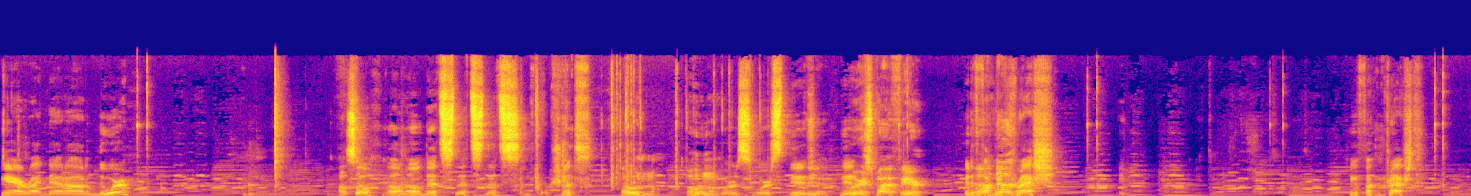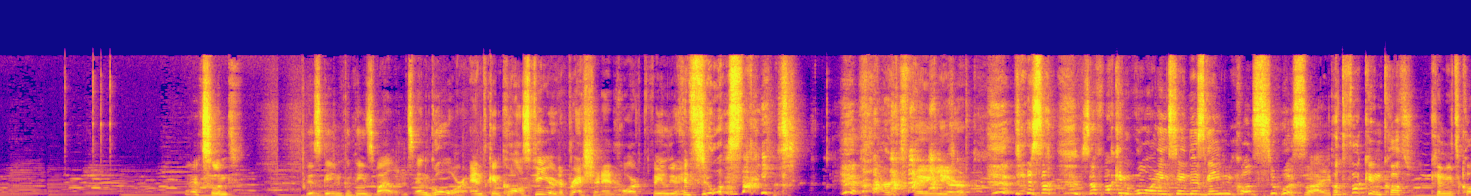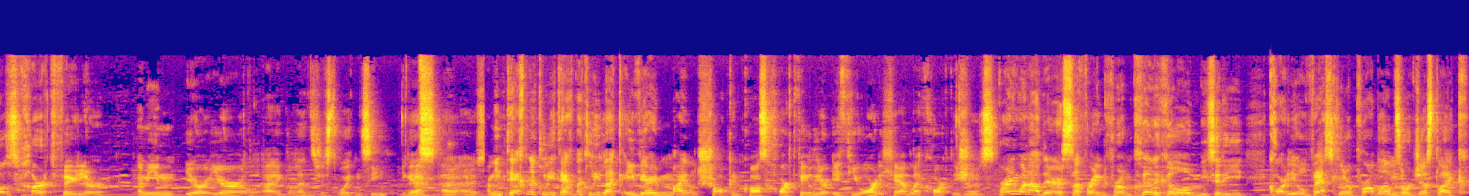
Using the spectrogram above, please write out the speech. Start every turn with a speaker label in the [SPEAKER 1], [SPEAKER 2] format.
[SPEAKER 1] Yeah, write that out of doer.
[SPEAKER 2] Also,
[SPEAKER 1] So, oh no, that's that's that's unfortunate.
[SPEAKER 2] oh no, oh no.
[SPEAKER 1] Where's where's did, it- did,
[SPEAKER 2] Where's my fear?
[SPEAKER 1] did it
[SPEAKER 2] Oh,
[SPEAKER 1] fucking
[SPEAKER 2] no.
[SPEAKER 1] crash? It fucking crashed. Excellent. This game contains violence and gore and can cause fear, depression, and heart failure and suicide.
[SPEAKER 2] Heart failure.
[SPEAKER 1] there's, a, there's a fucking warning saying this game can cause suicide.
[SPEAKER 2] How the fuck can, cause, can it cause heart failure?
[SPEAKER 1] I mean, you're you're. Uh, let's just wait and see. I guess.
[SPEAKER 2] I, I,
[SPEAKER 1] I mean, technically, technically, like a very mild shock can cause heart failure if you already have like heart issues. For anyone out there suffering from clinical obesity, cardiovascular problems, or just like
